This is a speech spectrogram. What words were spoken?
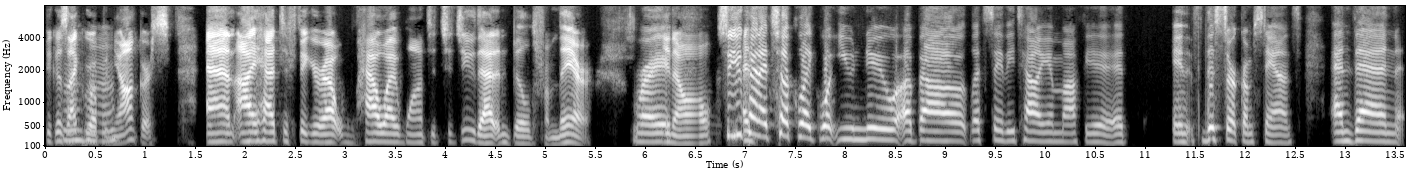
because mm-hmm. I grew up in mm-hmm. Yonkers and I had to figure out how I wanted to do that and build from there. Right. You know, so you kind of took like what you knew about, let's say, the Italian mafia in this circumstance, and then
